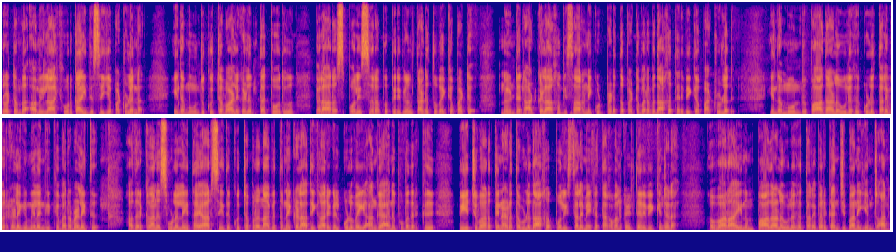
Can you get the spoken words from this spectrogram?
ரொட்டம்ப அமில் ஆகியோர் கைது செய்யப்பட்டுள்ளனர். இந்த மூன்று குற்றவாளிகளும் தற்போது பெலாரஸ் போலீஸ் சிறப்பு பிரிவில் தடுத்து வைக்கப்பட்டு நீண்ட நாட்களாக விசாரணைக்கு உட்படுத்தப்பட்டு வருவதாக தெரிவிக்கப்பட்டுள்ளது. இந்த மூன்று பாதாள உலக குழு தலைவர்களையும் இலங்கைக்கு வரவழைத்து அதற்கான சூழலை தயார் செய்து குற்றப்புலனாய்வு திணைக்கள அதிகாரிகள் குழுவை அங்கு அனுப்புவதற்கு பேச்சுவார்த்தை நடத்தவுள்ளதாக போலீஸ் தலைமையக தகவல்கள் தெரிவிக்கின்றன. அவ்வாறாயினும் பாதாள உலக தலைவர் கஞ்சிபானி என்றான்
